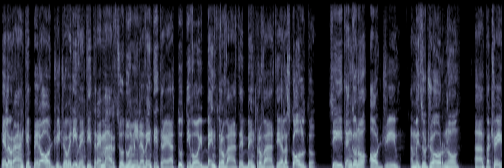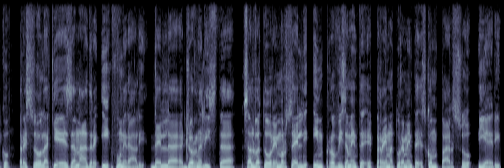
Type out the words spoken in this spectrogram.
E allora anche per oggi, giovedì 23 marzo 2023, a tutti voi ben trovate e ben trovati all'ascolto. Si tengono oggi a mezzogiorno a Paceco, presso la chiesa madre, i funerali del giornalista Salvatore Morselli, improvvisamente e prematuramente scomparso ieri.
